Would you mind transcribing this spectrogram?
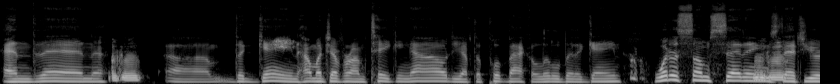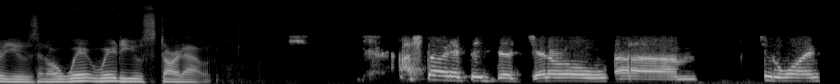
and then mm-hmm. um, the gain, how much ever I'm taking out, you have to put back a little bit of gain. What are some settings mm-hmm. that you're using, or where where do you start out? I start at the, the general um, two to one,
